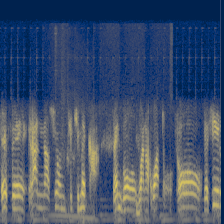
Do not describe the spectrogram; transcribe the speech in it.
jefe, gran nación chichimeca vengo Guanajuato. Yo decir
